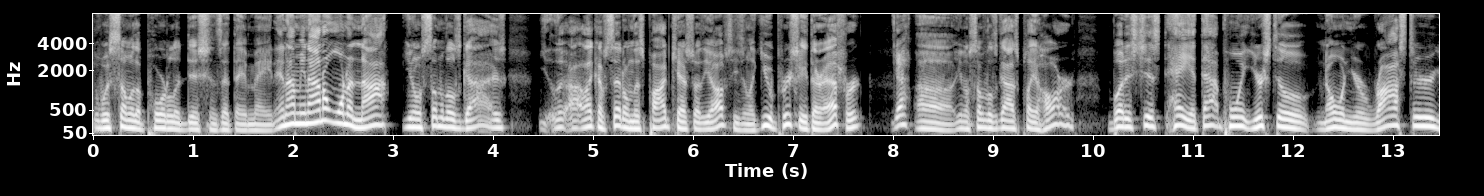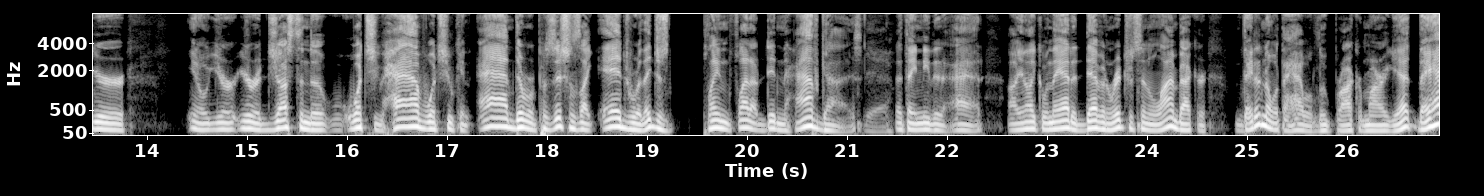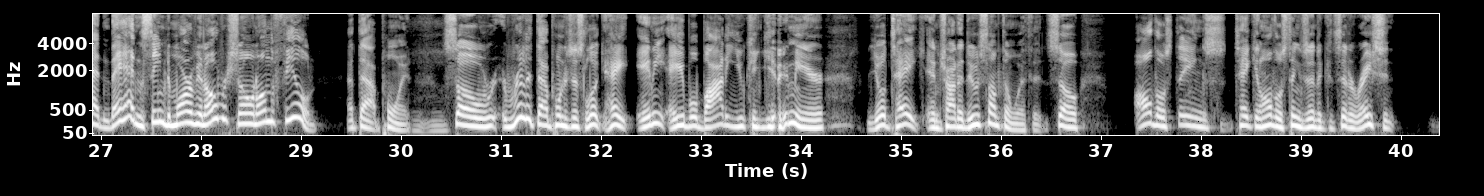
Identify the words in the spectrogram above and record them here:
with some of the portal additions that they made. And I mean, I don't want to knock you know some of those guys. Like I've said on this podcast or the offseason, like you appreciate their effort. Yeah. Uh, you know, some of those guys play hard, but it's just hey, at that point, you're still knowing your roster. You're you know you're you're adjusting to what you have, what you can add. There were positions like edge where they just plain flat out didn't have guys that they needed to add. Uh, you know, like when they added Devin Richardson, a linebacker, they didn't know what they had with Luke Brockermeyer yet. They hadn't they hadn't seen DeMarvion Overshown on the field at that point. So r- really, at that point, it's just look, hey, any able body you can get in here, you'll take and try to do something with it. So all those things, taking all those things into consideration,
